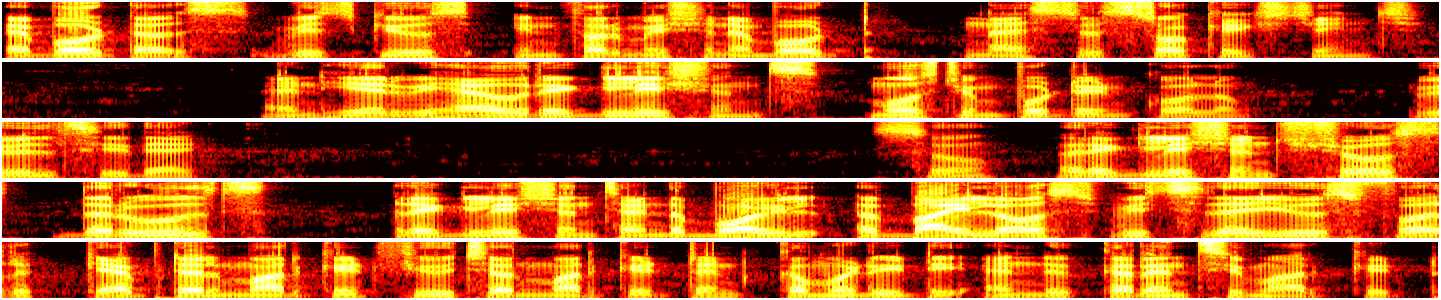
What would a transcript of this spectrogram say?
about us which gives information about National Stock Exchange. And here we have regulations, most important column. We will see that. So regulation shows the rules regulations and uh, bylaws which they use for capital market, future market and commodity and currency market.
